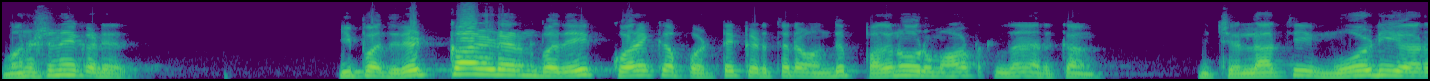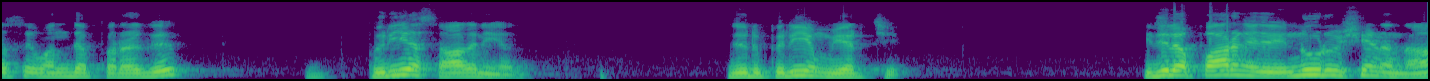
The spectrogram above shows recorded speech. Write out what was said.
மனுஷனே கிடையாது. இப்ப அந்த ரெட் காரிடர் என்பதை குறைக்கப்பட்டு கிட்டத்தட்ட வந்து பதினோரு மாவட்டத்துல தான் இருக்காங்க. மிச்சம் எல்லாத்தையும் மோடி அரசு வந்த பிறகு பெரிய சாதனை அது. இது ஒரு பெரிய முயற்சி. இதுல பாருங்க இது இன்னொரு விஷயம் என்னன்னா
